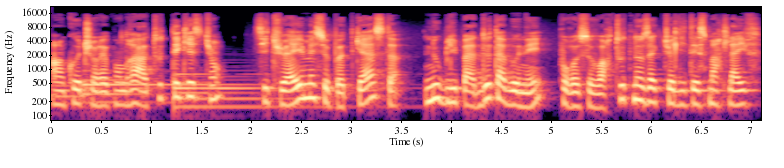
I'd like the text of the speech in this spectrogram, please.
un coach répondra à toutes tes questions. Si tu as aimé ce podcast, n'oublie pas de t'abonner pour recevoir toutes nos actualités Smart Life.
